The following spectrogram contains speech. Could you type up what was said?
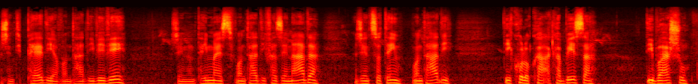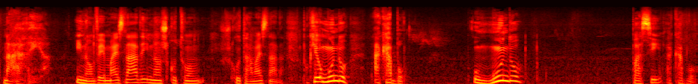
a gente perde a vontade de viver, a gente não tem mais vontade de fazer nada, a gente só tem vontade de colocar a cabeça debaixo na areia e não ver mais nada e não escutar, escutar mais nada. Porque o mundo acabou. O mundo para si acabou.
